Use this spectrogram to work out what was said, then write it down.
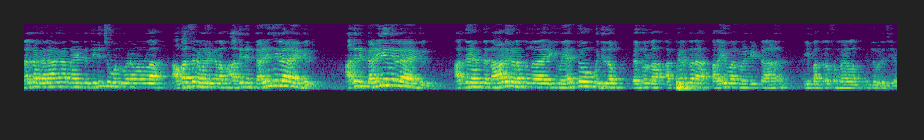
നല്ല കലാകാരനായിട്ട് തിരിച്ചു കൊണ്ടുവരാനുള്ള അവസരം ഒരുക്കണം. അതിന് കഴിഞ്ഞില്ല എങ്കിൽ അതിന് കഴിയുന്നില്ല എങ്കിൽ അദ്ദേഹത്തെ നാട് കടത്തുന്നതായിരിക്കും ഏറ്റവും ഉചിതം എന്നുള്ള അഭ്യർത്ഥന പറയുവാൻ വേണ്ടിയിട്ടാണ് ഈ പത്രസമ്മേളനം ഇന്ന് വിളിച്ചു ചേർത്തത്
